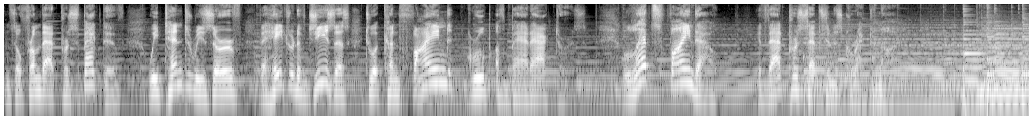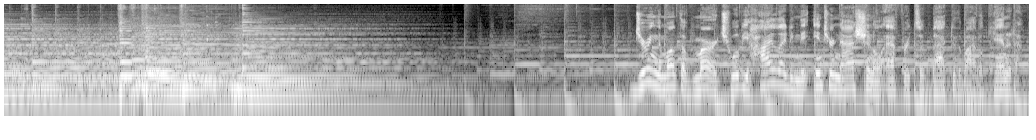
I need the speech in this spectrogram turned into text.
And so, from that perspective, we tend to reserve the hatred of Jesus to a confined group of bad actors. Let's find out if that perception is correct or not. During the month of March, we'll be highlighting the international efforts of Back to the Bible Canada.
